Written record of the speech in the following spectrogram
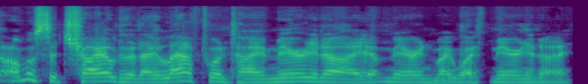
almost a childhood. I laughed one time, Marion and I, uh, Marion, my wife Marion and I,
